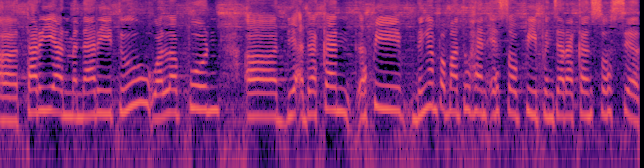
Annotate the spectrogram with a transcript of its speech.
uh, tarian menari itu walaupun uh, diadakan tapi dengan pematuhan SOP penjarakan sosial.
